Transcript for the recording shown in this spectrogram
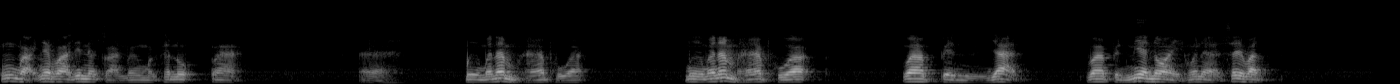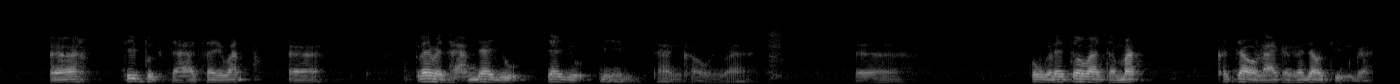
อุ้งบอกเนี่ยพอที่นก่อนเบิ่งบักธนุว่าเอ่อมือมานํหาผัว มือมานํหาผัว ว่าเป็นญาติ ว่าเป็นเมียน้อยหัวหน้าไสวัดเออที่ปรึกษาไสวัดเออ ก็เลยไปถามย่าอยู่ย่าอยู่นี่ทางเขานี่ว่า เออ ผมก็ได้โทษว่าถ้ามักเขาเจ้าหลายกันเขาเจ้าทิมกัน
